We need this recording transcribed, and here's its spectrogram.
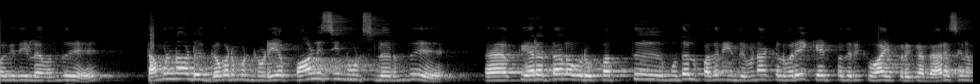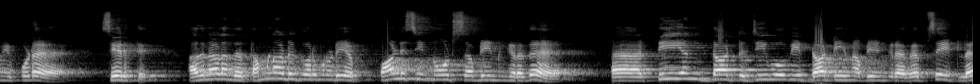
பகுதியில் வந்து தமிழ்நாடு கவர்மெண்ட்னுடைய பாலிசி நோட்ஸ்லேருந்து ஏறத்தாழ ஒரு பத்து முதல் பதினைந்து வினாக்கள் வரை கேட்பதற்கு வாய்ப்பு இருக்குது அந்த அரசியலமைப்போட சேர்த்து. அதனால அந்த தமிழ்நாடு கவர்மெண்டுடைய பாலிசி நோட்ஸ் அப்படிங்கிறத TN dot GOV dot in அப்படிங்கிற வெப்சைட்டில்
